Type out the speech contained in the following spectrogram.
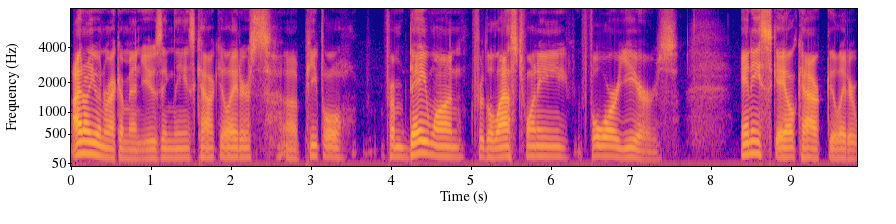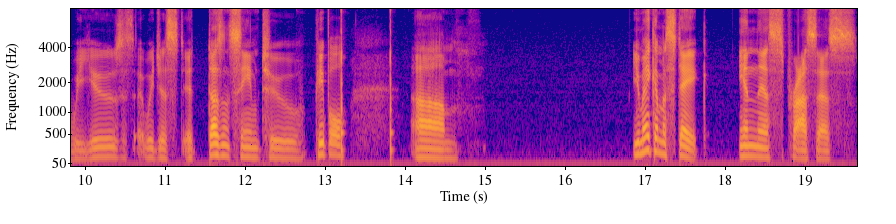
I don't even recommend using these calculators. Uh, people from day one for the last 24 years any scale calculator we use, we just, it doesn't seem to, people, um, you make a mistake in this process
